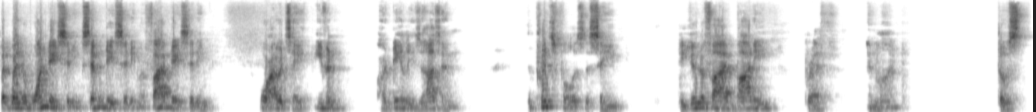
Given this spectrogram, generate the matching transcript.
But whether one day sitting, seven day sitting, or five day sitting, or I would say even our daily zazen, the principle is the same to unify body, breath, and mind. Those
